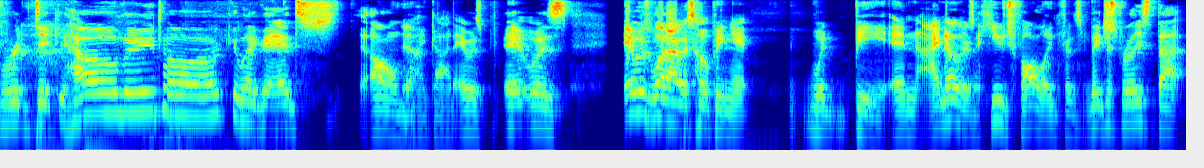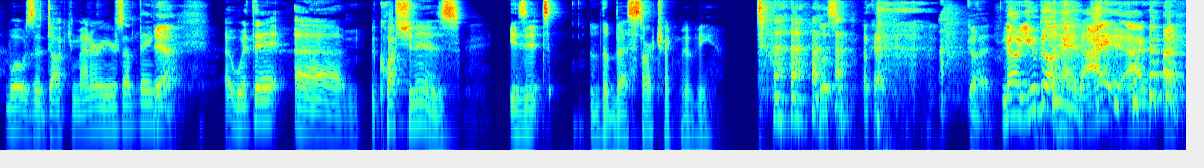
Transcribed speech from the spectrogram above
Ridiculous how they talk. Like it's oh my Yeah. god. It was it was it was what i was hoping it would be. And i know there's a huge following for this. They just released that what was a documentary or something? Yeah. uh, with it um The question is, is it the best Star Trek movie? Listen. Okay. Go ahead. no you go ahead i i I,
